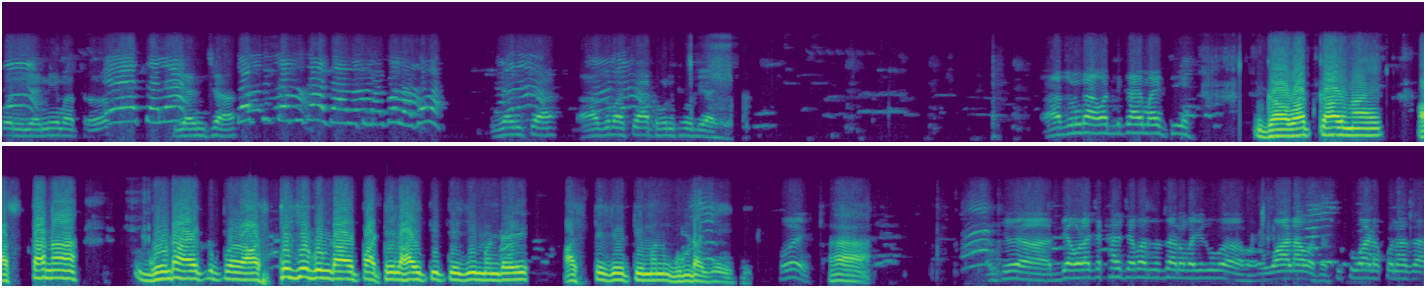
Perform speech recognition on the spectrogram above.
पण यांनी मात्र यांच्या यांच्या आजोबाची आठवण ठेवली आहे. अजून गावातली काय माहिती? गावात काय नाही. असताना गुंड आहे आष्टीची गुंड आहे पाटील आहे ती त्याची मंडळी आष्टीची होती म्हणून गुंडाची आहे ती. होय? हा. आणि ते अं, देवळाच्या खालच्या बाजूला जाणं पाहिजे वाडा होता. तो वाडा कोणाचा?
